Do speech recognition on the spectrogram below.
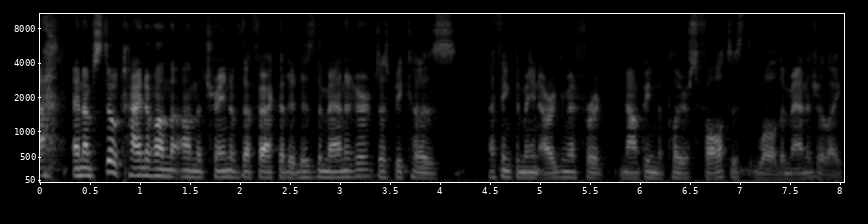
and i'm still kind of on the on the train of the fact that it is the manager just because i think the main argument for it not being the player's fault is well the manager like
